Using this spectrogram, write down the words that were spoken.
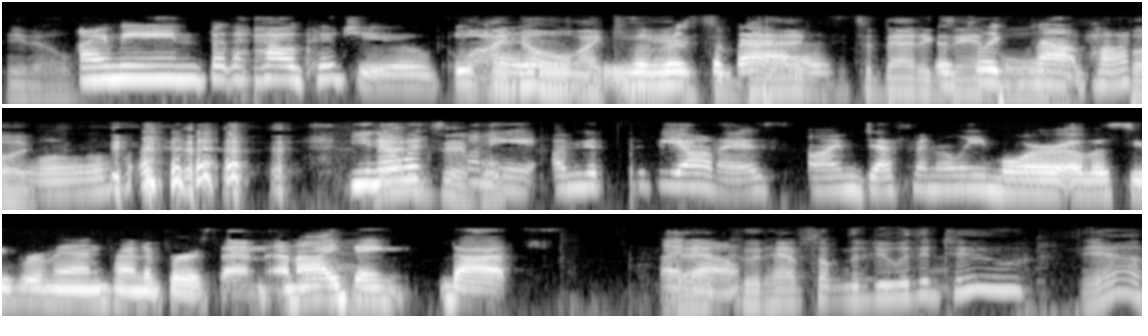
you know. I mean, but how could you? Well, I know I can't. It's a bad. It's a bad example. It's like not possible. you know what's example. funny? I'm going to be honest. I'm definitely more of a Superman kind of person, and I hmm. think that's. I that know. could have something to do with it too. Yeah,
